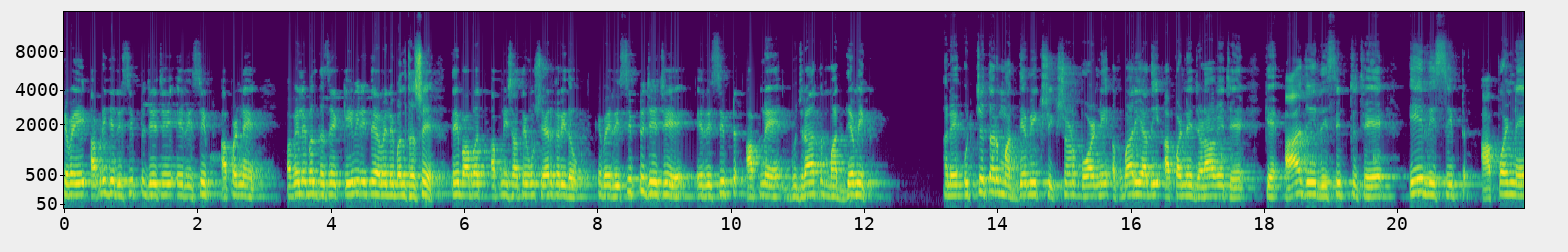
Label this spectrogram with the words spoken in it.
કે ભાઈ, આપણી જે રિસિપ્ટ જે છે એ રિસિપ્ટ આપણને અવેલેબલ થશે. કેવી રીતે અવેલેબલ થશે તે બાબત આપની સાથે હું શેર કરી દઉં કે ભાઈ રિસિપ્ટ જે છે એ રિસિપ્ટ આપને ગુજરાત માધ્યમિક અને ઉચ્ચતર માધ્યમિક શિક્ષણ બોર્ડની અખબારી યાદી આપણને જણાવે છે કે આ જે રિસિપ્ટ છે, એ રિસિપ્ટ આપણને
